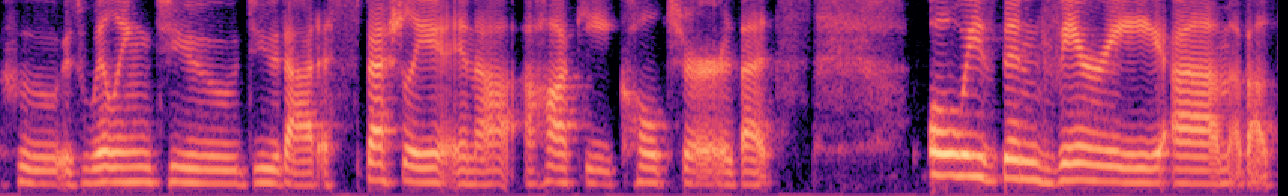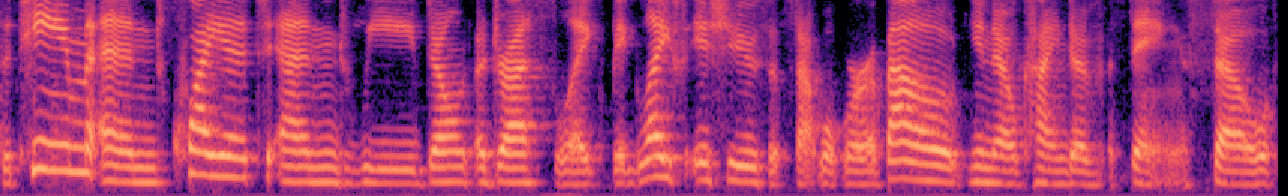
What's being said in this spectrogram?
who is willing to do that, especially in a, a hockey culture that's always been very um, about the team and quiet and we don't address like big life issues that's not what we're about you know kind of thing. So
